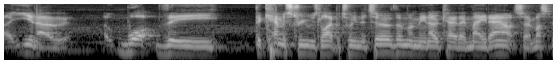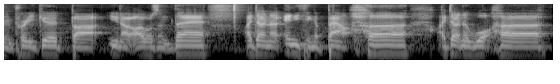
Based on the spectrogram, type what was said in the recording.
uh, you know, what the the chemistry was like between the two of them. I mean, okay, they made out, so it must have been pretty good, but you know, I wasn't there. I don't know anything about her. I don't know what her,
